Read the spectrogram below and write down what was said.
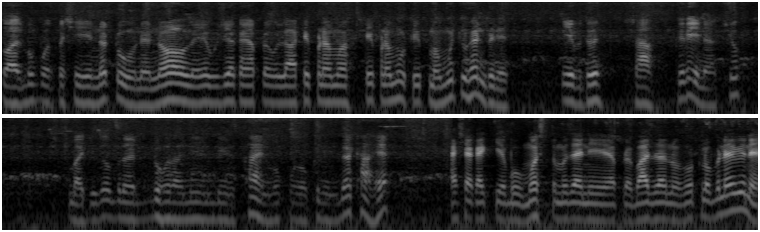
તો આજ બપોર પછી નટું ને નળ ને એવું જે કંઈ આપણે ઓલા ટીપણામાં, ટીપણા હું ટીપમાં મૂક્યું છે ને બધે, એ બધું સાફ કરી નાખશું બાકી તો બધા ડોહરા નીણ બીણ ખાઈને બપોરો કરીને બેઠા છે. આશા કાંઈક બહુ મસ્ત મજાની આપણે બાજરાનો રોટલો બનાવી ને,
